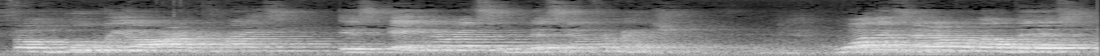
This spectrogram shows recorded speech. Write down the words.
from who we are in Christ is ignorance and misinformation. One example of this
